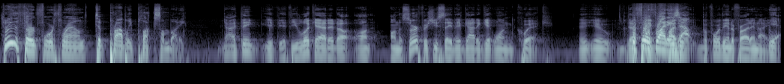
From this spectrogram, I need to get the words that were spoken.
through the third, fourth round to probably pluck somebody. I think if, if you look at it on on the surface, you say they've got to get one quick. You know, Before Friday's the- out. Before the end of Friday night. Yeah.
